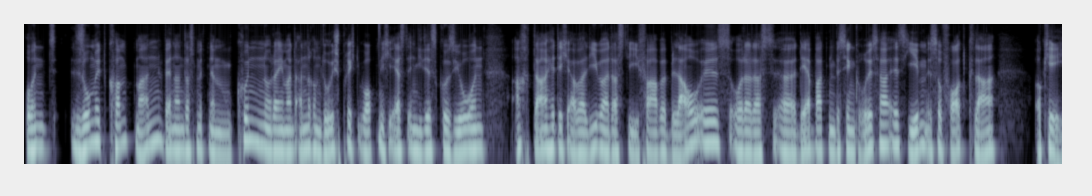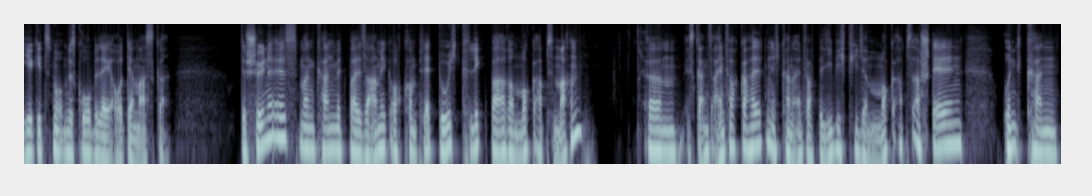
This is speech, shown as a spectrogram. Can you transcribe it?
Und somit kommt man, wenn man das mit einem Kunden oder jemand anderem durchspricht, überhaupt nicht erst in die Diskussion, ach, da hätte ich aber lieber, dass die Farbe blau ist oder dass äh, der Button ein bisschen größer ist. Jedem ist sofort klar, okay, hier geht es nur um das grobe Layout der Maske. Das Schöne ist, man kann mit Balsamic auch komplett durchklickbare Mockups machen. Ähm, ist ganz einfach gehalten. Ich kann einfach beliebig viele Mockups erstellen und kann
